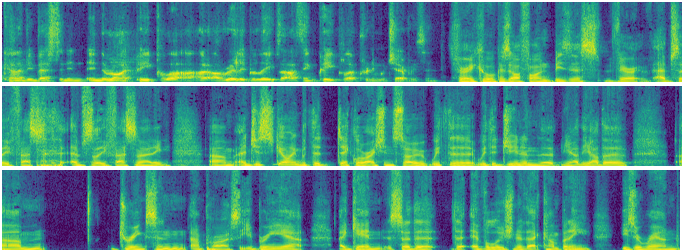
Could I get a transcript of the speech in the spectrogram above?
kind of investing in, in the right people. I, I, really believe that. I think people are pretty much everything. It's very cool because I find business very absolutely fascinating. absolutely fascinating. Um, and just going with the declaration. So with the with the gin and the you know the other um, drinks and um, products that you're bringing out again so the the evolution of that company is around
